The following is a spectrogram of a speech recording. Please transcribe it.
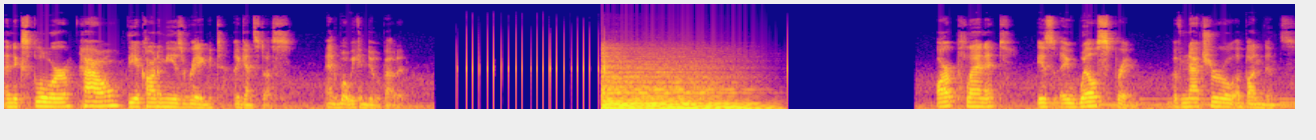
and explore how the economy is rigged against us and what we can do about it. Our planet is a wellspring of natural abundance,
